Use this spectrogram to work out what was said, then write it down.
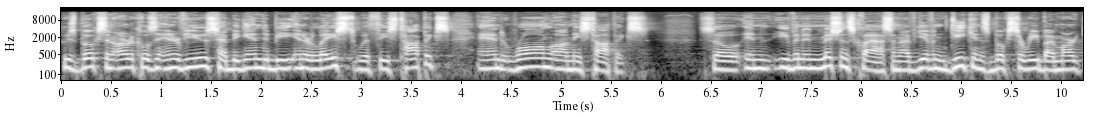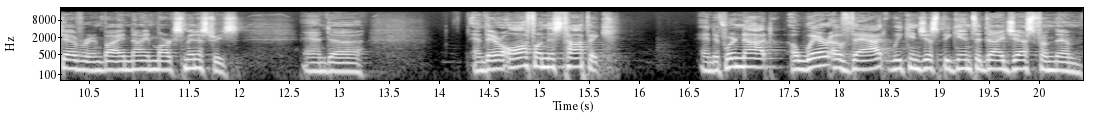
whose books and articles and interviews have begun to be interlaced with these topics and wrong on these topics. So, in, even in missions class, and I've given deacons books to read by Mark Dever and by Nine Marks Ministries. And, uh, and they're off on this topic. And if we're not aware of that, we can just begin to digest from them.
